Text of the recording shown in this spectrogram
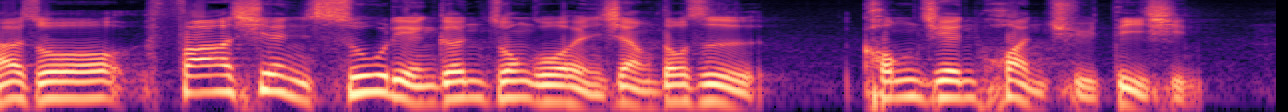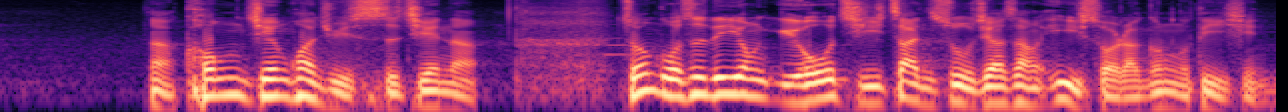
他说发现苏联跟中国很像，都是空间换取地形。那空间换取时间呢、啊？中国是利用游击战术加上易守难攻的地形。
